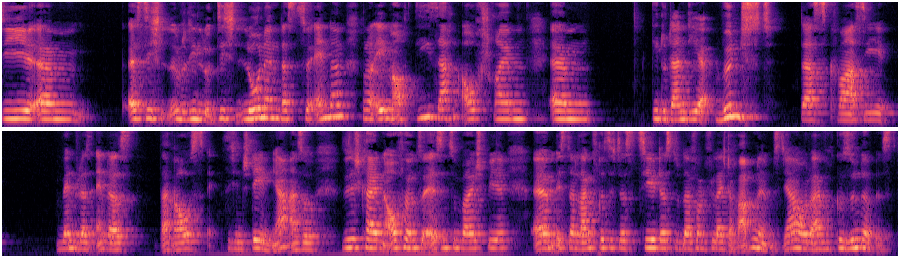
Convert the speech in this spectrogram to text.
die ähm, es sich oder die sich lohnen, das zu ändern, sondern eben auch die Sachen aufschreiben, ähm, die du dann dir wünschst, dass quasi, wenn du das änderst, daraus sich entstehen, ja. Also Süßigkeiten aufhören zu essen zum Beispiel, ähm, ist dann langfristig das Ziel, dass du davon vielleicht auch abnimmst, ja, oder einfach gesünder bist.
